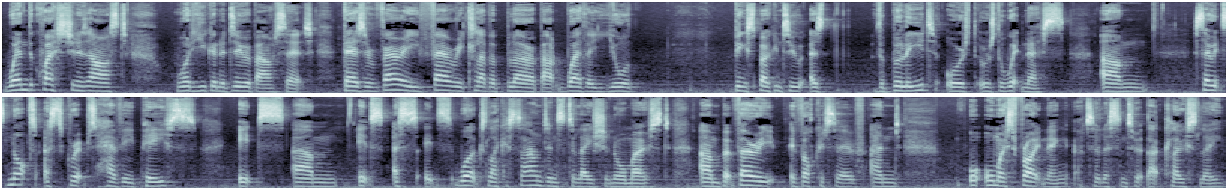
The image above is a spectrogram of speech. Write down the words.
when the question is asked, what are you going to do about it? There's a very, very clever blur about whether you're being spoken to as the bullied or as, or as the witness. Um, so it's not a script heavy piece. It's um, it's a, it's works like a sound installation almost, um, but very evocative and almost frightening to listen to it that closely.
